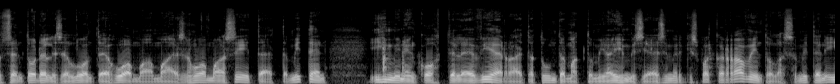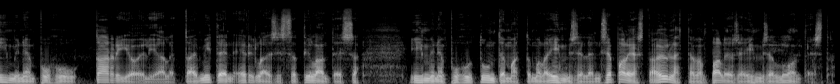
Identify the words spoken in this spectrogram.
sen todellisen luonteen huomaamaan ja sen huomaa siitä, että miten ihminen kohtelee vieraita, tuntemattomia ihmisiä. Esimerkiksi vaikka ravintolassa, miten ihminen puhuu tarjoilijalle tai miten erilaisissa tilanteissa ihminen puhuu tuntemattomalla ihmiselle, niin se paljastaa yllättävän paljon sen ihmisen luonteesta.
